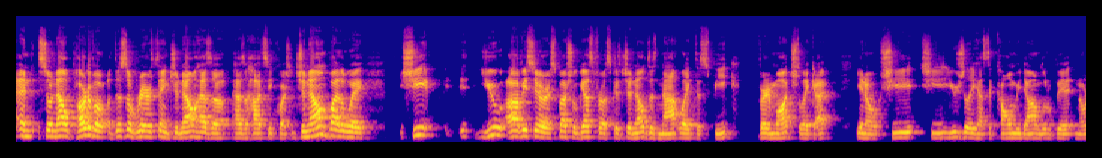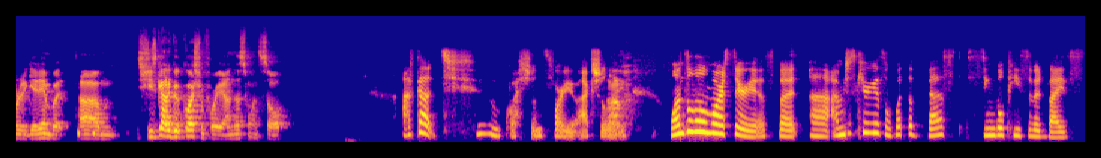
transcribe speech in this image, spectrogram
and so now part of a this is a rare thing. Janelle has a has a hot seat question. Janelle, by the way, she you obviously are a special guest for us because Janelle does not like to speak very much. Like I, you know, she she usually has to calm me down a little bit in order to get in. But um, she's got a good question for you on this one. So I've got two questions for you actually. Uh, One's a little more serious, but uh, I'm just curious what the best single piece of advice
